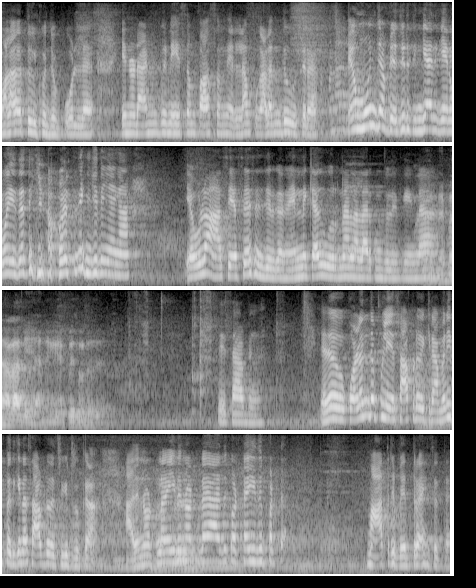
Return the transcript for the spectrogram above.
மிளகாத்தூள் கொஞ்சம் போடல. என்னோட அன்பு நேசம் பாசம் எல்லாம் கலந்து ஊற்றுறேன் எங்கள் மூஞ்சி அப்படி வச்சுட்டு திங்காதீங்க என்னமோ இதை திங்கிற மாதிரி திங்கிறீங்க. எவ்வளோ ஆசை ஆசையாக செஞ்சுருக்காங்க. என்னைக்காவது ஒரு நாள் நல்லா இருக்குன்னு சொல்லியிருக்கீங்களா? என்னமே நல்லா இல்லையா. நீங்கள் எப்படி சொல்கிறது சரி சாப்பிடுங்க. ஏதோ குழந்த பிள்ளைய சாப்பிட வைக்கிற மாதிரி இப்போதைக்கு நான் சாப்பிட வச்சுக்கிட்டு இருக்கேன். அது நொட்டினா இது நொட்டினா அது கொட்டை இது பட்டை. மாத்திரை பெற்றுவாங்க சத்தை.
